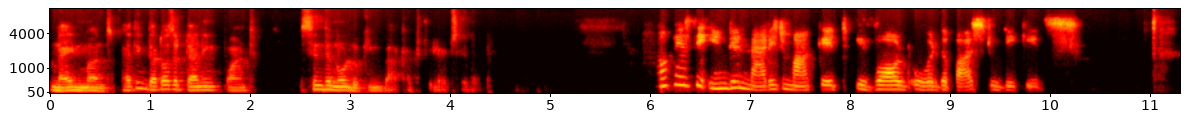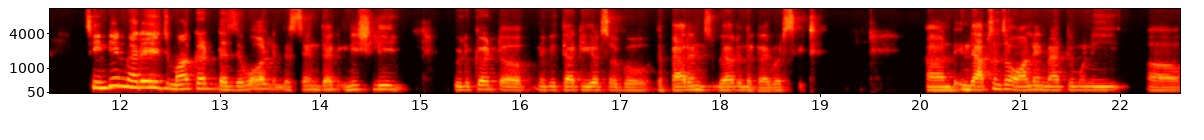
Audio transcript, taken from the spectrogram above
nine months. I think that was a turning point since the no looking back, actually, I'd say that. How has the Indian marriage market evolved over the past two decades? See, Indian marriage market has evolved in the sense that initially, we look at uh, maybe 30 years ago, the parents were in the driver's seat. And in the absence of online matrimony, uh,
